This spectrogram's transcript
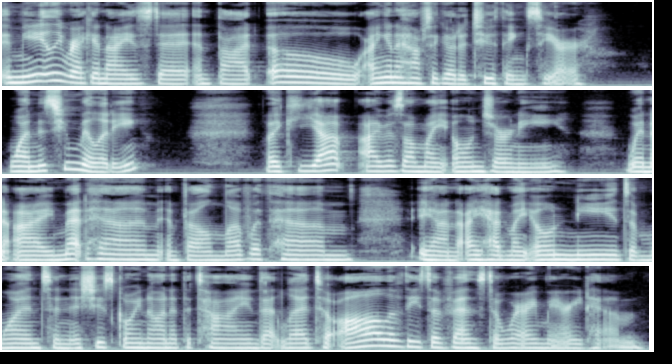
immediately recognized it and thought, oh, I'm going to have to go to two things here. One is humility. Like, yep, I was on my own journey when I met him and fell in love with him. And I had my own needs and wants and issues going on at the time that led to all of these events to where I married him.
